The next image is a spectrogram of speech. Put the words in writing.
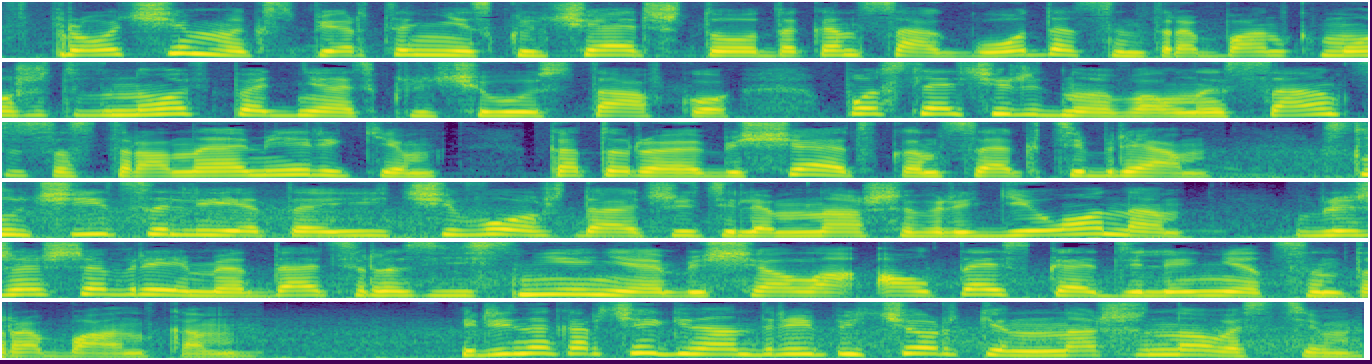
Впрочем, эксперты не исключают, что до конца года Центробанк может вновь поднять ключевую ставку после очередной волны санкций со стороны Америки, которую обещают в конце октября. Случится ли это и чего ждать жителям нашего региона? В ближайшее время дать разъяснение обещало Алтайское отделение Центробанка. Ирина Корчегина, Андрей Печоркин. Наши новости.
